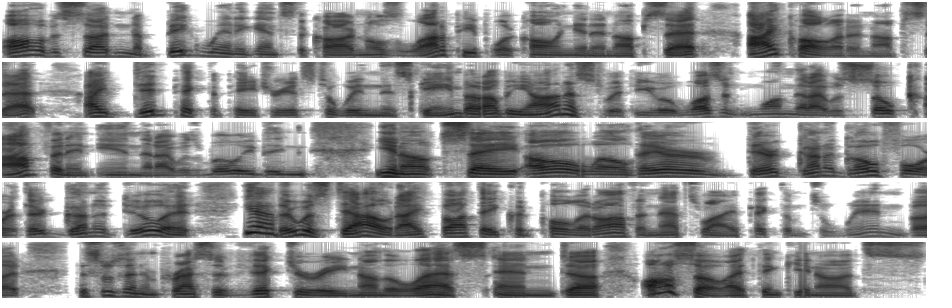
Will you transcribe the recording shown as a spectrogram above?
All of a sudden, a big win against the Cardinals. A lot of people are calling it an upset. I call it an upset. I did pick the Patriots to win this game, but I'll be honest with you, it wasn't one that I was so confident in that I was willing to, you know, say, "Oh, well, they're they're gonna go for it. They're gonna do it." Yeah, there was doubt. I thought they could pull it off, and that's why I picked them to win. But this was an impressive victory nonetheless. And uh, also, I think you know it's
